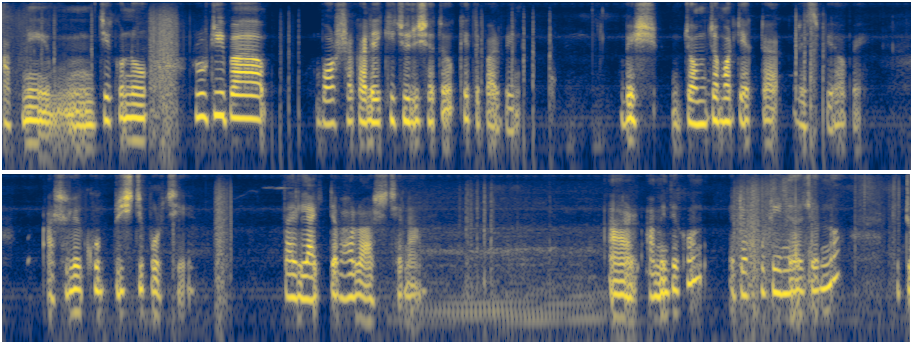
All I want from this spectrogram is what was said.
আপনি যে কোনো রুটি বা বর্ষাকালে খিচুড়ির সাথেও খেতে পারবেন। বেশ জমজমাটি একটা রেসিপি হবে। আসলে খুব বৃষ্টি পড়ছে, তাই লাইটটা ভালো আসছে না। আর আমি দেখুন, এটা ফুটিয়ে নেওয়ার জন্য একটু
